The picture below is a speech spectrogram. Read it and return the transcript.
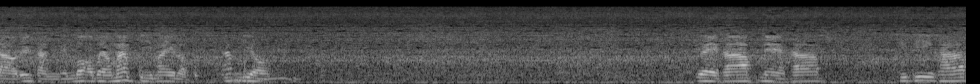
ดาวด้วยกัน เห็นบอกเอาไปเอามาปีใหม่หรอกแป๊บเดียวเอ้ยครับแม่ครับพี่พี่ครับ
